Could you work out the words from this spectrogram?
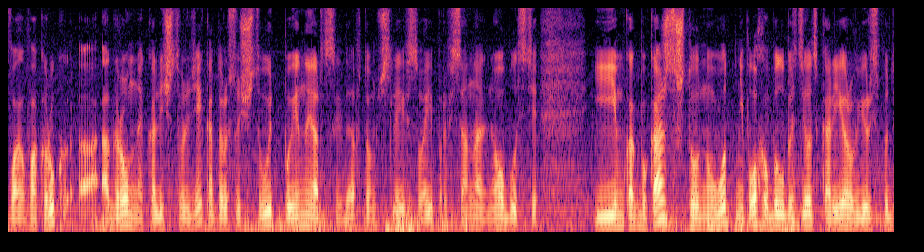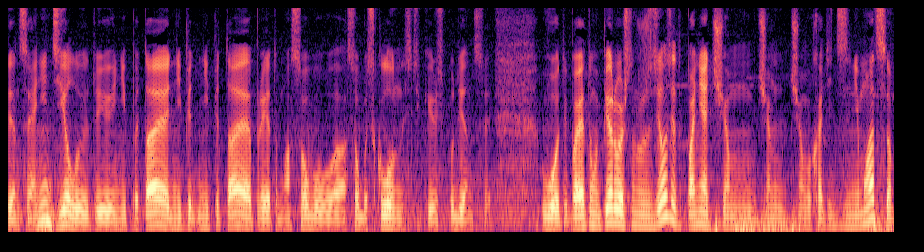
вокруг огромное количество людей, которые существуют по инерции, да, в том числе и в своей профессиональной области. И им как бы кажется, что ну вот неплохо было бы сделать карьеру в юриспруденции. Они делают ее, не питая, не, не питая при этом особого, особой склонности к юриспруденции. Вот. И поэтому первое, что нужно сделать, это понять, чем, чем, чем вы хотите заниматься,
